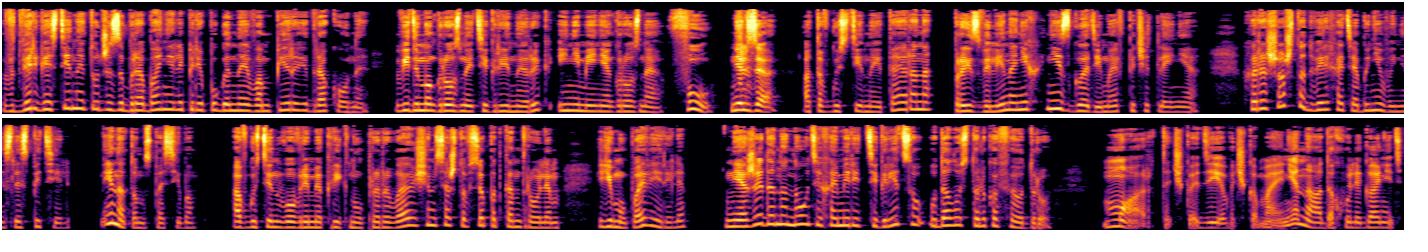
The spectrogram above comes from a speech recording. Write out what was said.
В дверь гостиной тут же забарабанили перепуганные вампиры и драконы. Видимо, грозный тигриный рык и не менее грозное «Фу! Нельзя!» от Августина и Тайрона произвели на них неизгладимое впечатление. Хорошо, что дверь хотя бы не вынесли с петель. И на том спасибо. Августин вовремя крикнул прорывающимся, что все под контролем. Ему поверили. Неожиданно, но утихомирить тигрицу удалось только Федору. «Марточка, девочка моя, не надо хулиганить.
